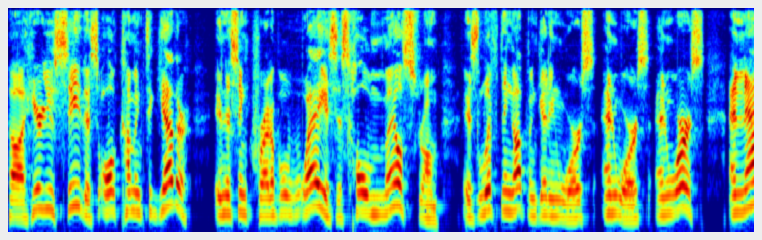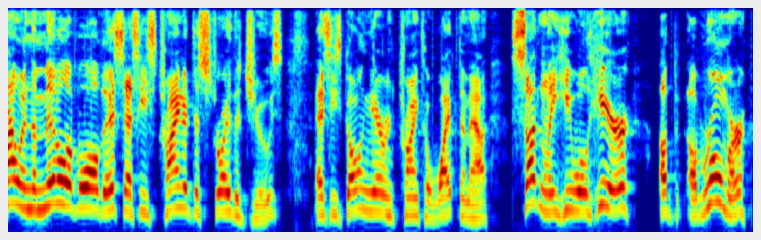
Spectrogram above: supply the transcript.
uh, here you see this all coming together in this incredible way as this whole maelstrom is lifting up and getting worse and worse and worse. And now, in the middle of all this, as he's trying to destroy the Jews, as he's going there and trying to wipe them out, suddenly he will hear a, a rumor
